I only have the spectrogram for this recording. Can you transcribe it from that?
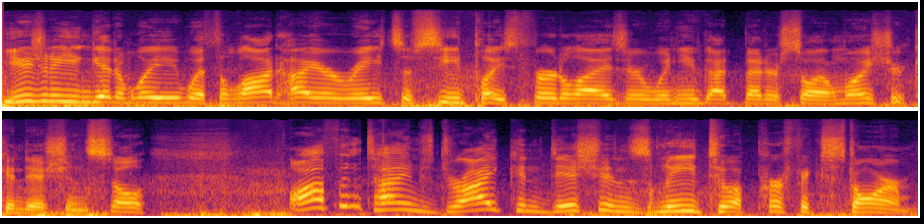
Usually you can get away with a lot higher rates of seed placed fertilizer when you've got better soil moisture conditions. So oftentimes dry conditions lead to a perfect storm.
